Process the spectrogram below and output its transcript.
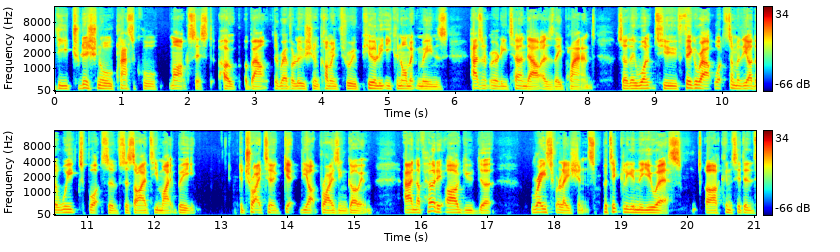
the traditional classical Marxist hope about the revolution coming through purely economic means hasn't really turned out as they planned. So they want to figure out what some of the other weak spots of society might be to try to get the uprising going. And I've heard it argued that race relations, particularly in the US, are considered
